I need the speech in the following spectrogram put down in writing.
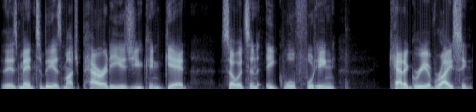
There's meant to be as much parity as you can get, so it's an equal footing category of racing.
